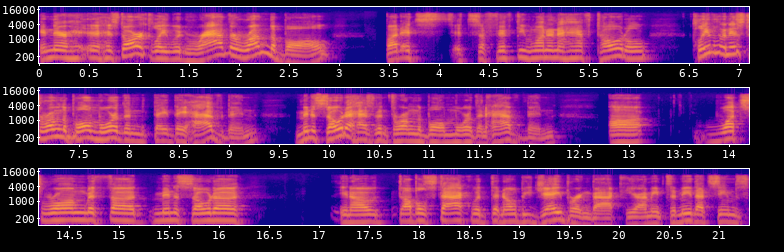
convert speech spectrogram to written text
in their historically would rather run the ball, but it's it's a 51 and a half total. Cleveland is throwing the ball more than they, they have been. Minnesota has been throwing the ball more than have been. Uh, what's wrong with uh, Minnesota? You know, double stack with an OBJ bring back here. I mean, to me, that seems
